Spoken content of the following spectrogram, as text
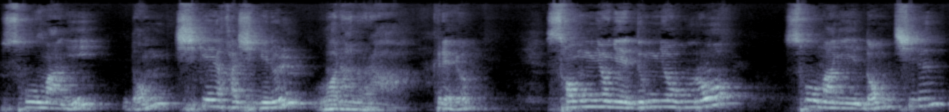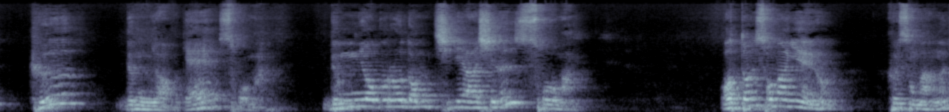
소망이 넘치게 하시기를 원하노라. 그래요. 성령의 능력으로 소망이 넘치는 그 능력의 소망. 능력으로 넘치게 하시는 소망. 어떤 소망이에요? 그 소망은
